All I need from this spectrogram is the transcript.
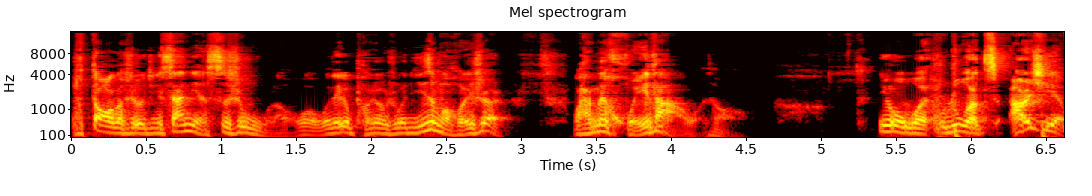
我到的时候已经三点四十五了。我我那个朋友说你怎么回事？我还没回他，我操！因为我如果而且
